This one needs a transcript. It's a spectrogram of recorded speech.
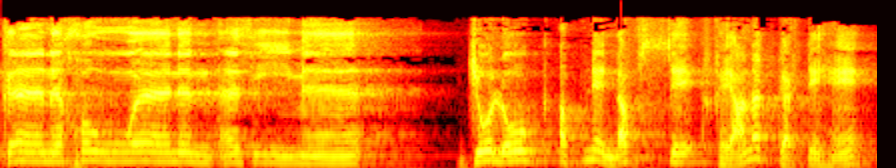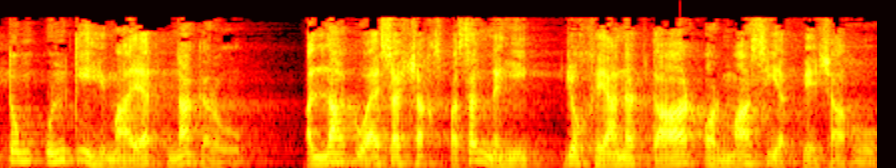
كان خوانا أثيما. جو لوگ اپنے نفس سے خیانت کرتے ہیں، تم ان کی حمایت نہ کرو۔ اللہ کو ایسا شخص پسند نہیں جو خیانت کار اور معصیت پیشہ ہو۔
